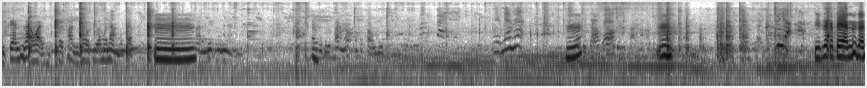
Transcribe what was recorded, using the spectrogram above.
ยแป้นแล้วไว้ไปพันแล้วที่เอามือนำหมดจ้ะอืมพันเล็กมือใหญ่ท่านจะไปพันเนาะเอาเขาอยู่นี่นี่นี่หืมอืม ตีตะกะแตนด้วยกัน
